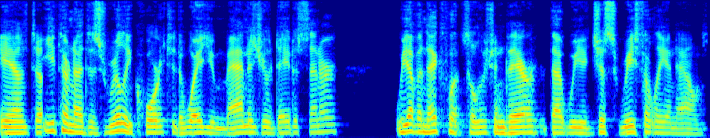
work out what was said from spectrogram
and uh, Ethernet is really core to the way you manage your data center, we have an excellent solution there that we just recently announced,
